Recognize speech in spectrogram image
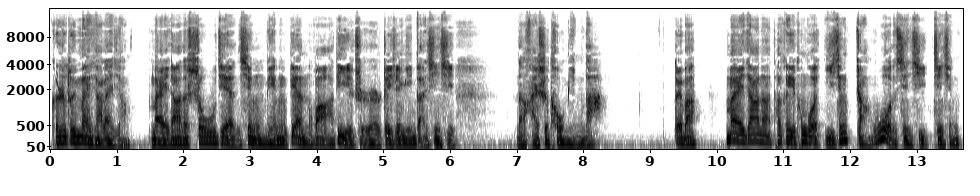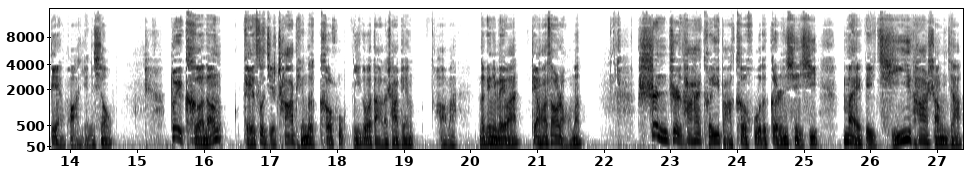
可是对卖家来讲，买家的收件、姓名、电话、地址这些敏感信息，那还是透明的，对吧？卖家呢，他可以通过已经掌握的信息进行电话营销，对可能。给自己差评的客户，你给我打了差评，好吗？那跟你没完，电话骚扰吗？甚至他还可以把客户的个人信息卖给其他商家，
